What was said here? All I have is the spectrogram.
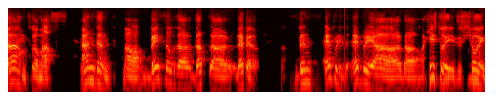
learn from us, and then uh, based of the that uh, level, then every every uh, the history is showing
